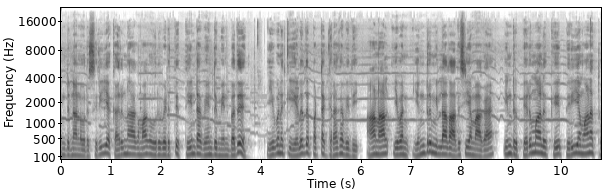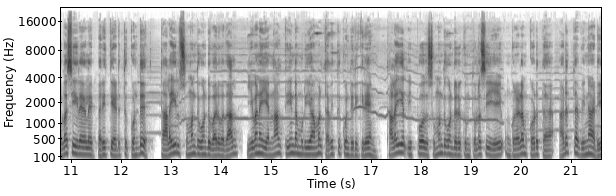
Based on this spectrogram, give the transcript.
இன்று நான் ஒரு சிறிய கருநாகமாக உருவெடுத்து தீண்ட வேண்டும் என்பது இவனுக்கு எழுதப்பட்ட கிரக விதி. ஆனால் இவன் என்றும் இல்லாத அதிசயமாக இன்று பெருமாளுக்கு பிரியமான துளசி இலைகளை பறித்து எடுத்துக்கொண்டு தலையில் சுமந்து கொண்டு வருவதால் இவனை என்னால் தீண்ட முடியாமல் தவித்து கொண்டிருக்கிறேன். தலையில் இப்போது சுமந்து கொண்டிருக்கும் துளசியை உங்களிடம் கொடுத்த அடுத்த வினாடி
